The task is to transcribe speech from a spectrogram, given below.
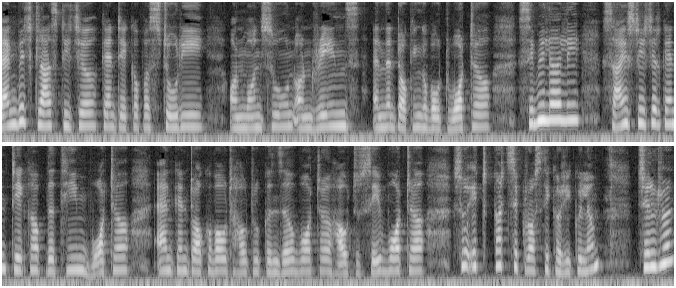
language class teacher can take up a story on monsoon, on rains, and then talking about water. Similarly, science teacher can take up the theme water and can talk about how to conserve water, how to save water. So, it cuts across the curriculum. Children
